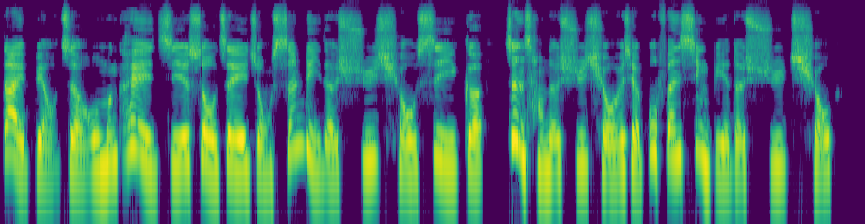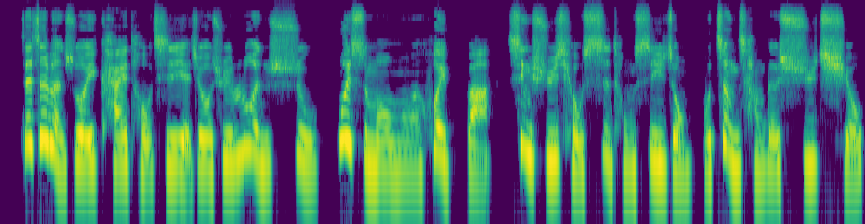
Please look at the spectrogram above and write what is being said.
代表着我们可以接受这一种生理的需求是一个正常的需求，而且不分性别的需求。在这本书的一开头，其实也就去论述为什么我们会把性需求视同是一种不正常的需求，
